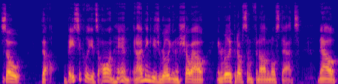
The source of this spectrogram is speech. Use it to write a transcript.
So the basically it's all on him. And I think he's really going to show out and really put up some phenomenal stats. Now,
